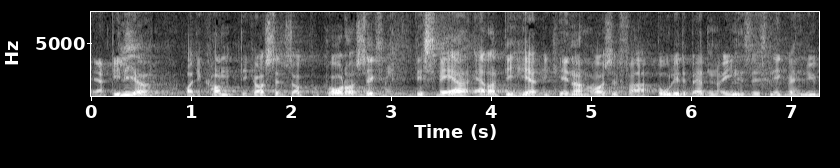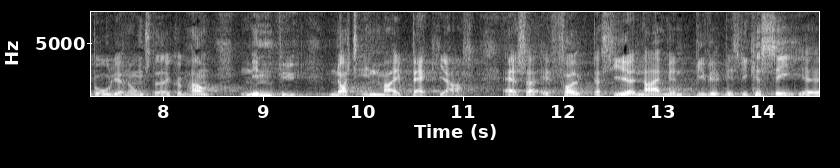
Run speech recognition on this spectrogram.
er billigere, og det, kom, det kan også sættes op på kortere sigt. Desværre er der det her, vi kender også fra boligdebatten, når enhedslisten ikke vil have nye boliger nogen steder i København. NIMBY, not in my backyard. Altså øh, folk, der siger, nej, men vi vil, hvis vi kan se uh,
